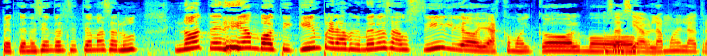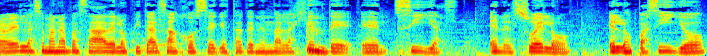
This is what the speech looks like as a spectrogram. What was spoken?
perteneciente al sistema de salud, no tenían botiquín para primeros auxilios. Ya es como el colmo. O sea, si hablamos la otra vez, la semana pasada, del Hospital San José, que está teniendo a la gente en sillas, en el suelo, en los pasillos,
